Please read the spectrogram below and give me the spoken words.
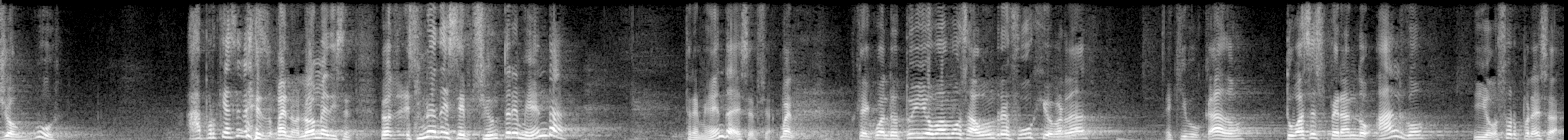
yogur. Ah, ¿por qué hacen eso? Bueno, luego me dicen, es una decepción tremenda. Tremenda decepción. Bueno, que cuando tú y yo vamos a un refugio, ¿verdad? Equivocado, tú vas esperando algo y oh sorpresa,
